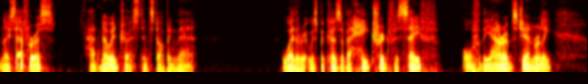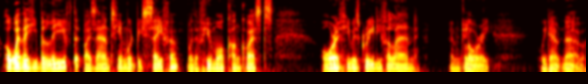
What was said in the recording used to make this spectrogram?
Nicephorus had no interest in stopping there. Whether it was because of a hatred for Saif, or for the Arabs generally, or whether he believed that Byzantium would be safer with a few more conquests, or if he was greedy for land and glory, we don't know.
